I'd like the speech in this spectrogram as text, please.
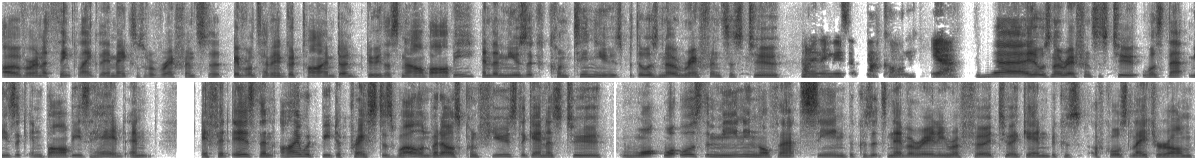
over, and I think like they make some sort of reference to everyone's having a good time, don't do this now, Barbie. And the music continues, but there was no references to Turning the music back on. Yeah. yeah, there was no references to was that music in Barbie's head, and if it is, then I would be depressed as well. But I was confused again as to what what was the meaning of that scene because it's never really referred to again. Because of course later on,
